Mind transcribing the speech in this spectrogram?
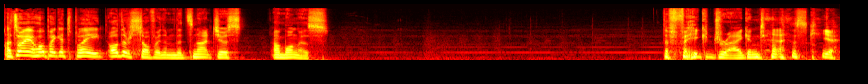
That's why I hope I get to play other stuff with him that's not just Among Us. The fake dragon task, yeah.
